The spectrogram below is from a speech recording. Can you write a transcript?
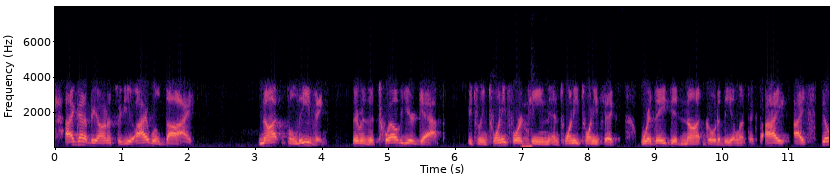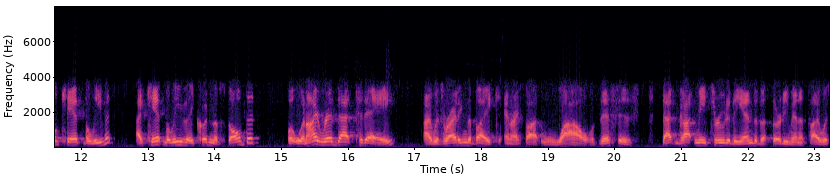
I got to be honest with you, I will die not believing there was a 12 year gap between 2014 and 2026 where they did not go to the Olympics. I, I still can't believe it. I can't believe they couldn't have solved it. But when I read that today, I was riding the bike and I thought, wow, this is that got me through to the end of the 30 minutes. I was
